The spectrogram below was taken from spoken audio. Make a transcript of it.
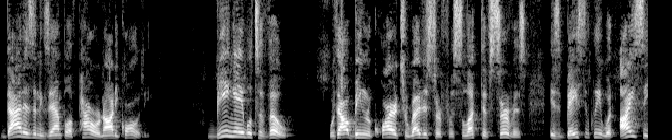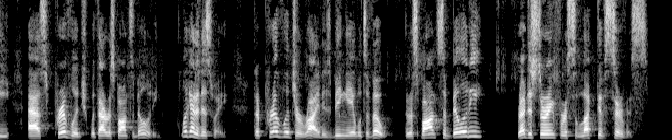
that is an example of power, not equality. Being able to vote without being required to register for selective service is basically what I see as privilege without responsibility. Look at it this way the privilege or right is being able to vote, the responsibility, registering for selective service.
